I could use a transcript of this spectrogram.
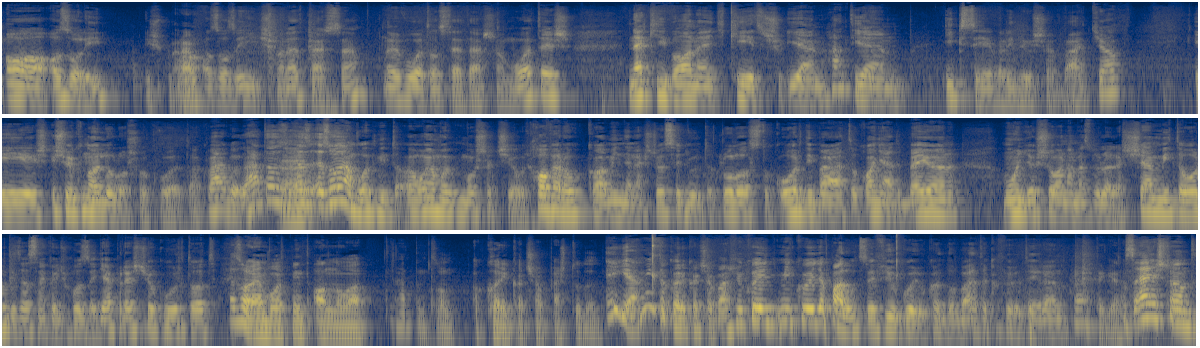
a, a Zoli, Ismerem. az Ozi ismeret, persze. Ő volt osztálytársam volt, és neki van egy két s- ilyen, hát ilyen x évvel idősebb bátyja, és, és ők nagy lolosok voltak. Vágod? Hát az, ez, ez, olyan volt, mint, olyan volt, mint most a csia, hogy haverokkal minden este összegyűltök, loloztok, ordibáltok, anyád bejön, mondja soha nem ez belőle semmit, ordítasz neki, hogy hozz egy epres joghurtot. Ez olyan volt, mint annó a, hát nem tudom, a karikacsapás, tudod? Igen, mint a karikacsapás, mikor, egy- mikor egy a pál utcai fiúk golyókat dobáltak a főtéren. Hát igen. Az Einstein...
